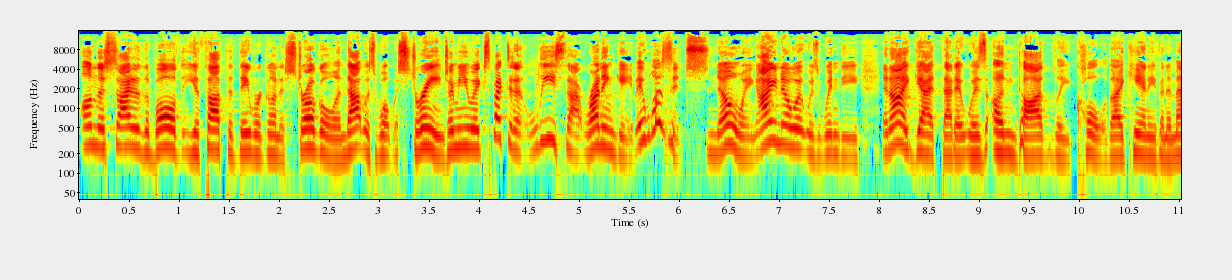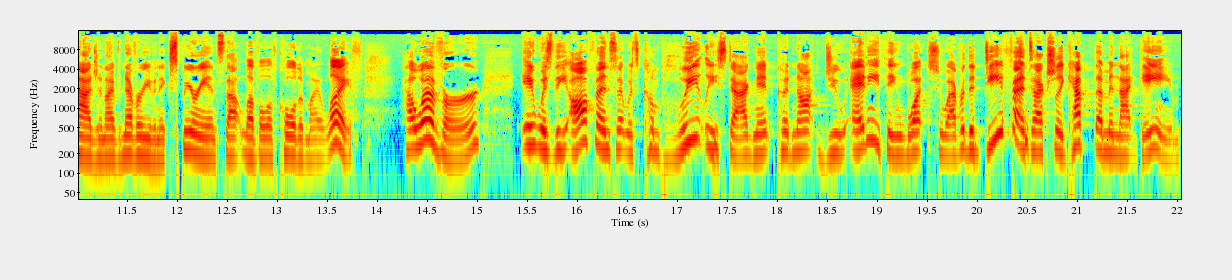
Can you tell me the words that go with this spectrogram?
on the side of the ball that you thought that they were going to struggle and that was what was strange. I mean, you expected at least that running game. It wasn't snowing. I know it was windy and I get that it was ungodly cold. I can't even imagine. I've never even experienced that level of cold in my life. However, it was the offense that was completely stagnant, could not do anything whatsoever. The defense actually kept them in that game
